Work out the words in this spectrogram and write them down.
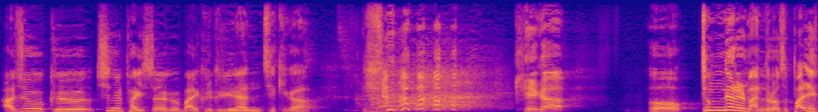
아주 그 친일파 있어요. 그 마이클 그린한 새끼가 걔가 어 특례를 만들어서 빨리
